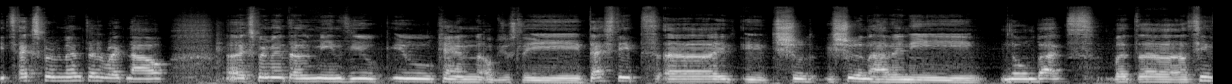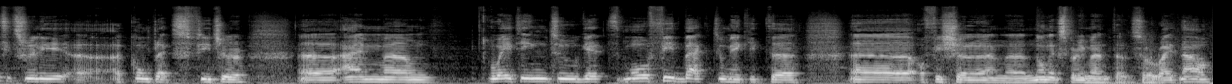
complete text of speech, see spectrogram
It's experimental right now. Uh, experimental means you you can obviously test it. Uh, it, it should it shouldn't have any known bugs but uh, since it's really a, a complex feature uh, I'm um, waiting to get more feedback to make it uh, uh, official and uh, non-experimental. So right now,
